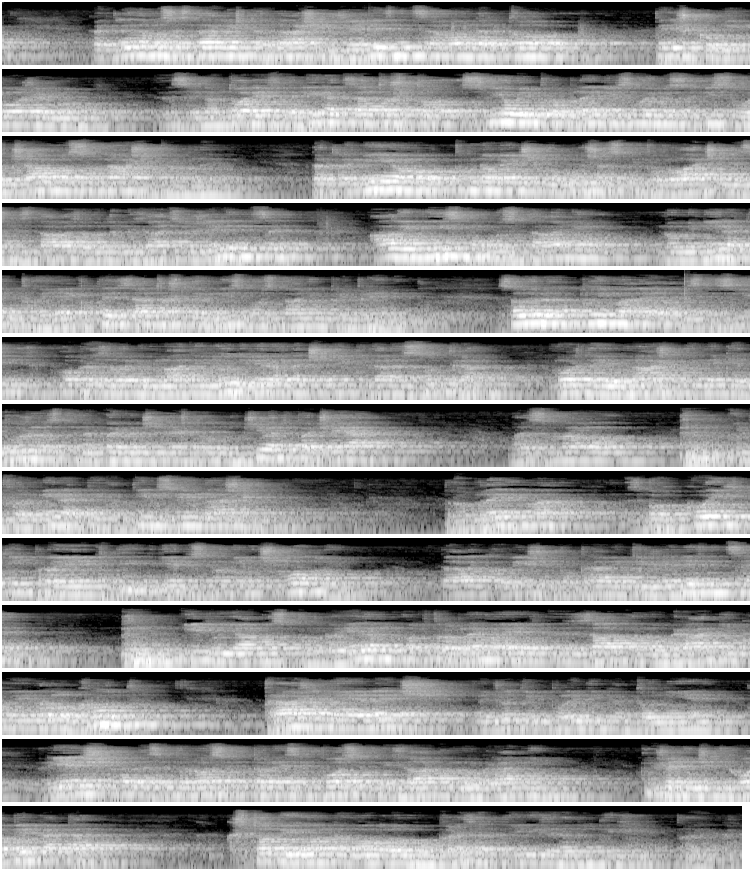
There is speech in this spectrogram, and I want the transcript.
Kad gledamo sa stajališta naših željeznica, onda to teško mi možemo se na to referirati, zato što svi ovi problemi s kojima se mi suočavamo su naši problemi. Dakle, mi imamo puno veće mogućnosti povlačenja sredstava za modernizaciju željeznice, ali nismo u stanju nominirati projekte zato što ih nismo u stanju pripremiti. S obzirom tu ima, evo, vi ste svi obrazovani mladi ljudi, vjerujem da će neki danas sutra možda i obnašati neke dužnosti na kojima će nešto odlučivati, pa ću ja vas malo informirati o tim svim našim problemima zbog kojih ti projekti, gdje bismo mi već mogli daleko više popraviti željeznice, idu jako sporo. Jedan od problema je zakon o gradnji koji je vrlo krut, traženo je već, međutim politika to nije riješila, da se donose, donese posebni zakon o gradnji željezničkih objekata, što bi onda moglo ubrzati izradu tih projekata.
